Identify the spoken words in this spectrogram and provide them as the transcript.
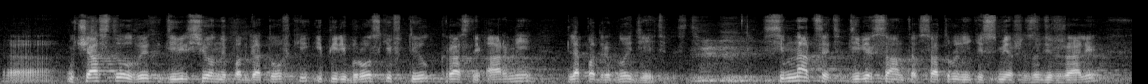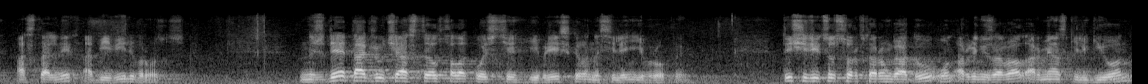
э, участвовал в их диверсионной подготовке и переброске в тыл Красной армии для подрывной деятельности. 17 диверсантов сотрудники СМЕРШ задержали, остальных объявили в розыск. Нжде также участвовал в Холокосте еврейского населения Европы. В 1942 году он организовал армянский легион,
